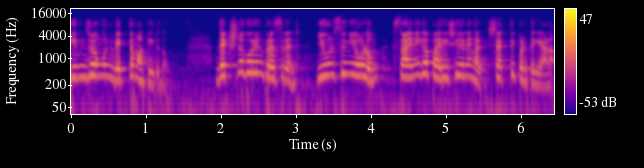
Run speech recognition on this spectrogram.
കിം ജോങ് ഉൻ വ്യക്തമാക്കിയിരുന്നു. ദക്ഷിണ കൊറിയൻ പ്രസിഡന്റ് യൂൺസുങ് യോളും സൈനിക പരിശീലനങ്ങൾ ശക്തിപ്പെടുത്തുകയാണ്.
